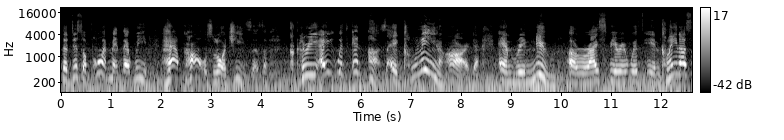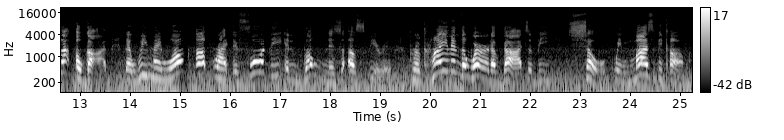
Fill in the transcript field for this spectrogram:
the disappointment that we have caused, Lord Jesus. Create within us a clean heart and renew a right spirit within. Clean us up, oh God, that we may walk upright before thee in boldness of spirit, proclaiming the word of God to be so. We must become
